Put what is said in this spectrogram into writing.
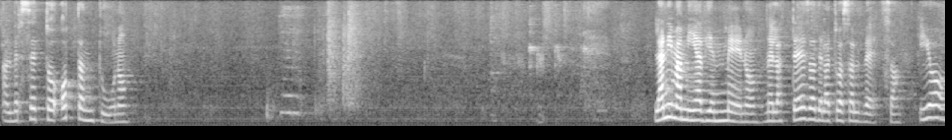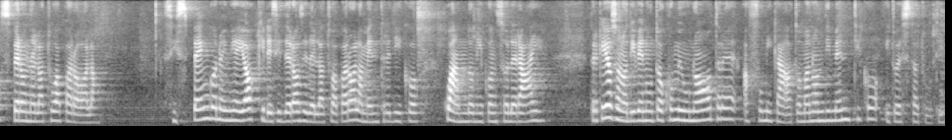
al versetto 81. L'anima mia vien meno nell'attesa della tua salvezza, io spero nella tua parola. Si spengono i miei occhi desiderosi della tua parola mentre dico quando mi consolerai? Perché io sono divenuto come un otre affumicato, ma non dimentico i tuoi statuti.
